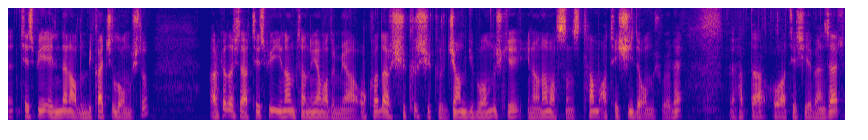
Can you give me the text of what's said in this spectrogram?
e, tespihi elinden aldım. Birkaç yıl olmuştu. Arkadaşlar tespihi inan tanıyamadım ya. O kadar şıkır şıkır cam gibi olmuş ki inanamazsınız. Tam ateşi de olmuş böyle. Hatta o ateşiye benzer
